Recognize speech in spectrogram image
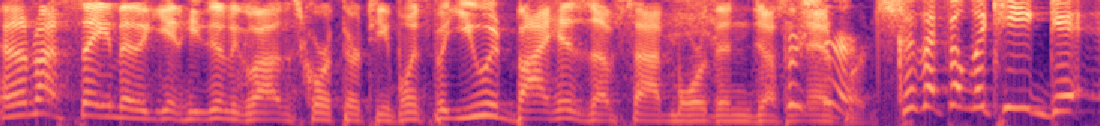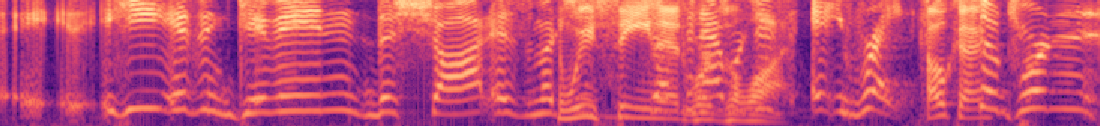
and I'm not saying that again. He's going to go out and score 13 points, but you would buy his upside more than Justin sure, Edwards. Because I felt like he get he isn't given the shot as much. We've as seen Justin Edwards a lot. is. Eh, right? Okay. So Jordan,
